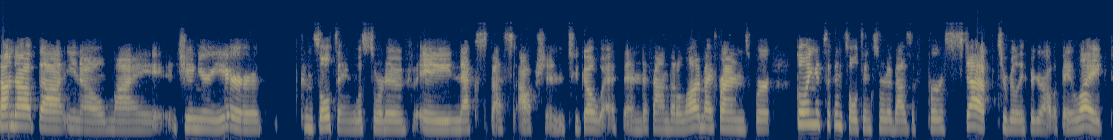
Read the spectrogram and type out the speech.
found out that, you know, my junior year, consulting was sort of a next best option to go with. And I found that a lot of my friends were going into consulting sort of as a first step to really figure out what they liked.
